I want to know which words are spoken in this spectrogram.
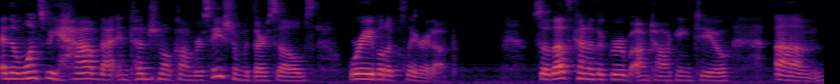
And then once we have that intentional conversation with ourselves, we're able to clear it up. So that's kind of the group I'm talking to, um,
